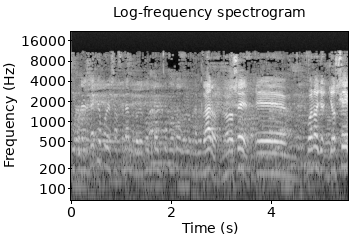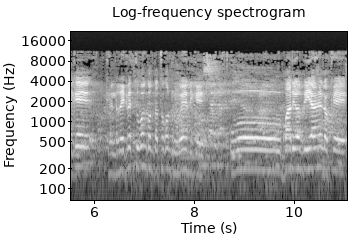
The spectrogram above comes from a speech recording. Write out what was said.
si por el Regio o por el San Fernando, lo que contó un poco todo lo que Claro, no lo sé. Eh, bueno, yo, yo sé que, que el Recre estuvo en contacto con Rubén y que hubo varios días en los que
